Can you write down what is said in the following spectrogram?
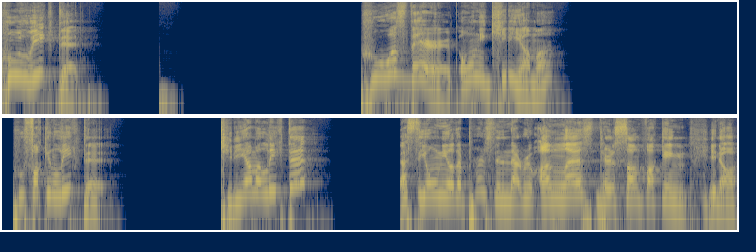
Who leaked it? Who was there? Only Kiriyama? Who fucking leaked it? Kiriyama leaked it? That's the only other person in that room, unless there's some fucking, you know,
